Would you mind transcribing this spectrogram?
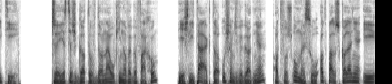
IT. Czy jesteś gotów do nauki nowego fachu? Jeśli tak, to usiądź wygodnie, otwórz umysł, odpal szkolenie i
